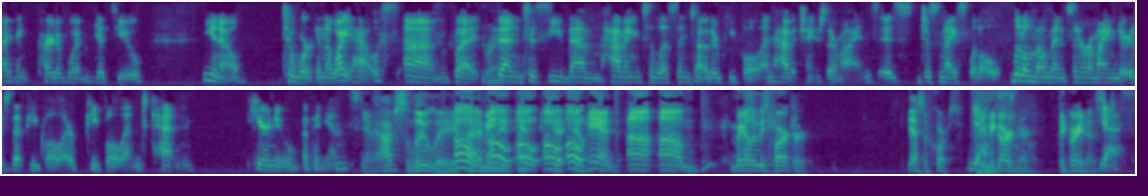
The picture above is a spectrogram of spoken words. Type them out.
i think part of what gets you you know to work in the white house um, but Right. then to see them having to listen to other people and have it change their minds is just nice little little moments and reminders that people are people and can hear new opinions Yeah. Absolutely. Oh, I mean, oh, and- oh, and- oh, and- oh, and uh, um, Mary Louise Parker yes, of course. Yes. Amy Gardner, the greatest. Yes.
